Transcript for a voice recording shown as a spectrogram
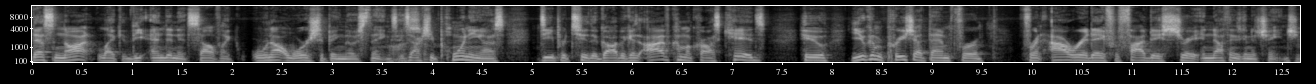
That's not like the end in itself. Like we're not worshiping those things. It's actually pointing us deeper to the God because I've come across kids who you can preach at them for for an hour a day for five days straight and nothing's going to change.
